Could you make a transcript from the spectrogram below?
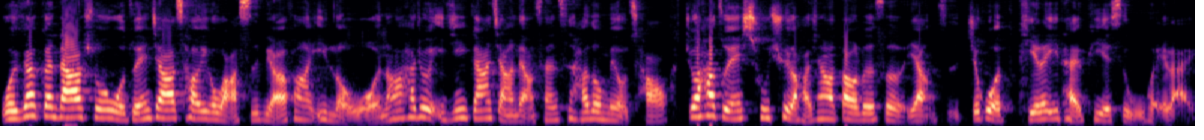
我要跟大家说，我昨天叫他抄一个瓦斯表，要放在一楼哦，然后他就已经跟他讲了两三次，他都没有抄。结果他昨天出去了，好像要倒垃圾的样子，结果提了一台 PS 五回来，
